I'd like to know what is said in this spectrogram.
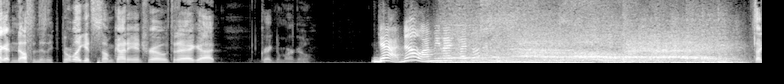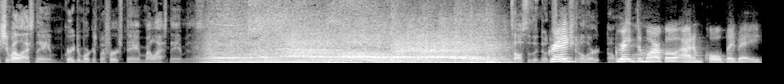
I got, nothing this week. Normally I get some kind of intro. Today I got Greg DeMarco. Yeah, no, I mean, I, I thought It's actually my last name. Greg DeMarco is my first name. My last name is. It's also the it was Greg, notification alert. Greg. DeMarco, Adam Cole, baby.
